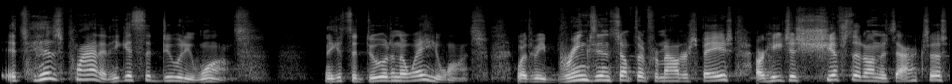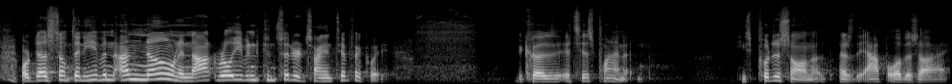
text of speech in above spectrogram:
it's his planet. He gets to do what he wants. And he gets to do it in the way he wants. Whether he brings in something from outer space, or he just shifts it on its axis, or does something even unknown and not really even considered scientifically. Because it's his planet. He's put us on it as the apple of his eye.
